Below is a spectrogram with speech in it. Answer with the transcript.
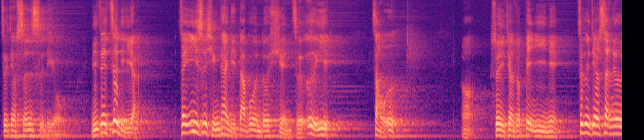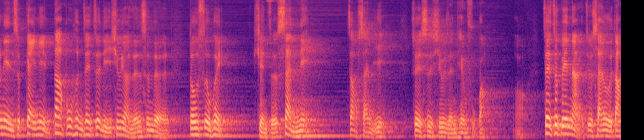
这叫生死流。你在这里呀、在意识形态里，大部分都选择恶业，造恶，啊、所以叫做变异念。这个叫善恶念是概念，大部分在这里修养人生的人都是会选择善念，造善业，所以是修人天福报啊、哦。在这边呢，就三恶道，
